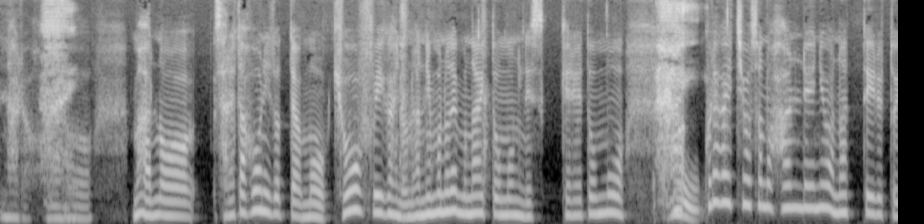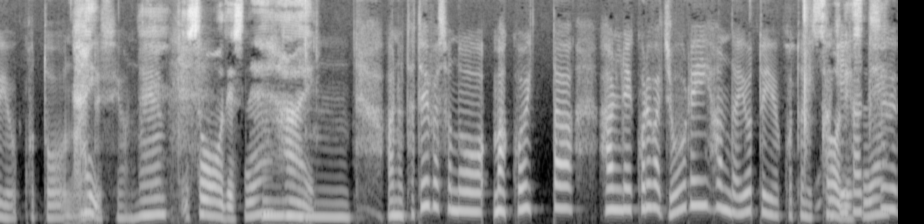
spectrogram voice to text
なるほど、まああのされた方にとってはもう恐怖以外の何者でもないと思うんですけれども、はいまあこれが一応その判例にはなっているということなんですよね。そうですね。はい。うんあの例えばそのまあこういった判例これは条例違反だよということに限らず、ね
